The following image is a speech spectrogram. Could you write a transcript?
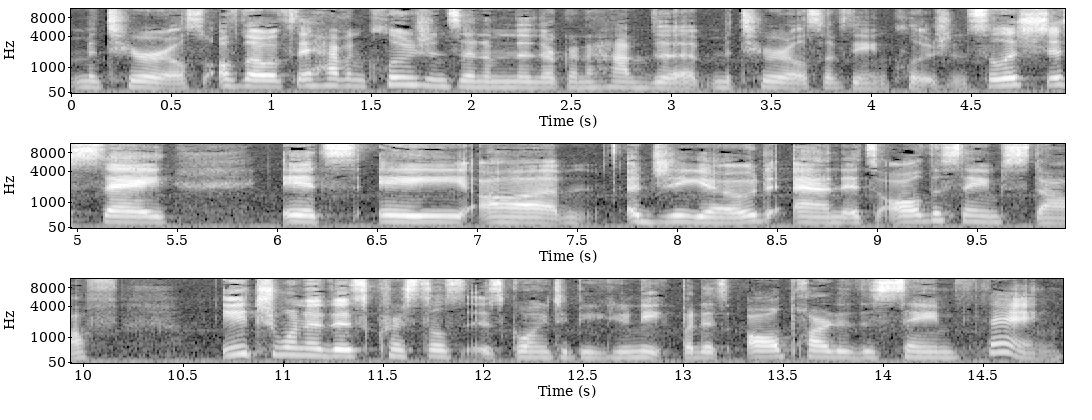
materials. Although if they have inclusions in them then they're going to have the materials of the inclusion. So let's just say it's a um, a geode and it's all the same stuff. Each one of those crystals is going to be unique but it's all part of the same thing.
